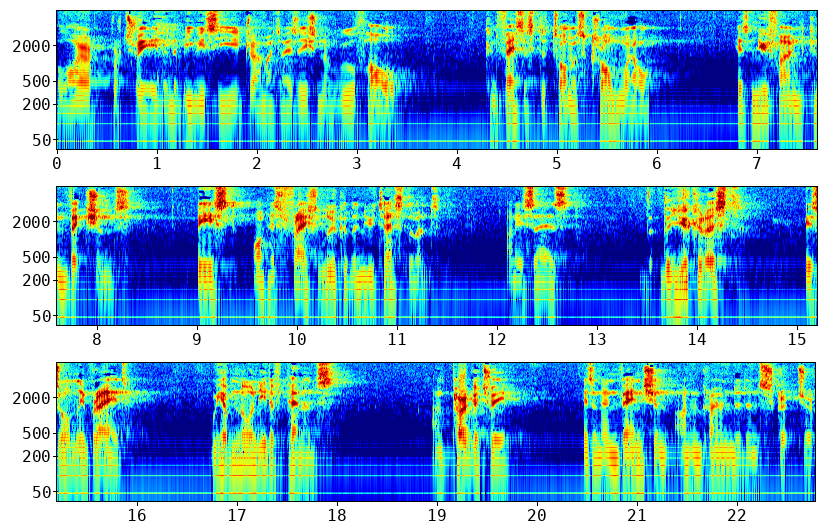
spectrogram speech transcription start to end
a lawyer portrayed in the BBC dramatisation of Wolf Hall, confesses to Thomas Cromwell his newfound convictions based on his fresh look at the New Testament. And he says, The Eucharist is only bread. We have no need of penance. And purgatory is an invention ungrounded in Scripture.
